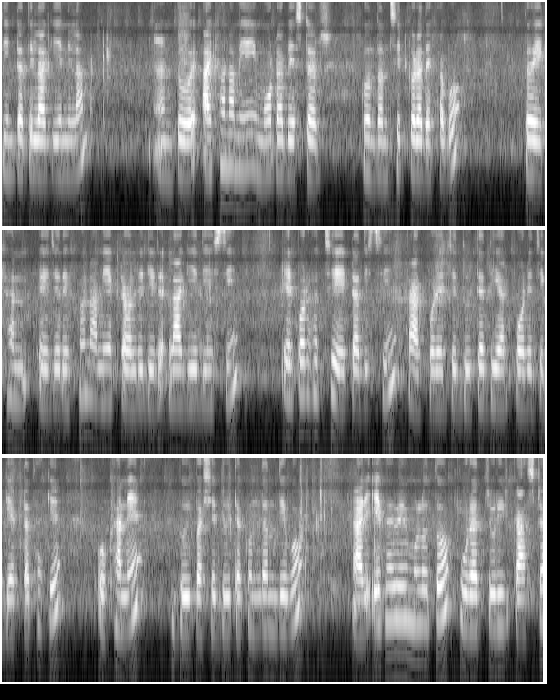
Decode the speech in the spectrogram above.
তিনটাতে লাগিয়ে নিলাম। তো এখন আমি মোটা বেস্টার কুন্দন সেট করা দেখাবো। তো এখান, এই যে দেখুন, আমি একটা অলরেডি লাগিয়ে দিয়েছি। এরপর হচ্ছে এটা দিচ্ছি। তারপরে যে দুইটা দেওয়ার পরে যে গ্যাপটা থাকে, ওখানে দুই পাশে দুইটা কুন্দন দেব। আর এভাবে মূলত পুরা চুরির কাজটা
